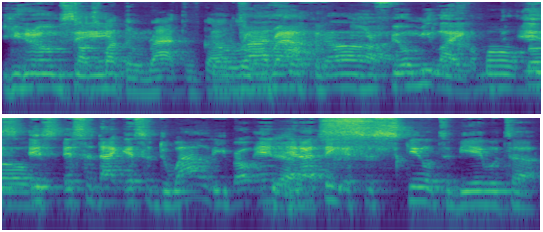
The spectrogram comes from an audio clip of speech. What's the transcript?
You know what I'm saying? Talks about the wrath of God. The the wrath wrath of of God. You feel me? Like Come on, it's it's it's a it's a duality, bro. And Yeah. and I think it's a skill to be able to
